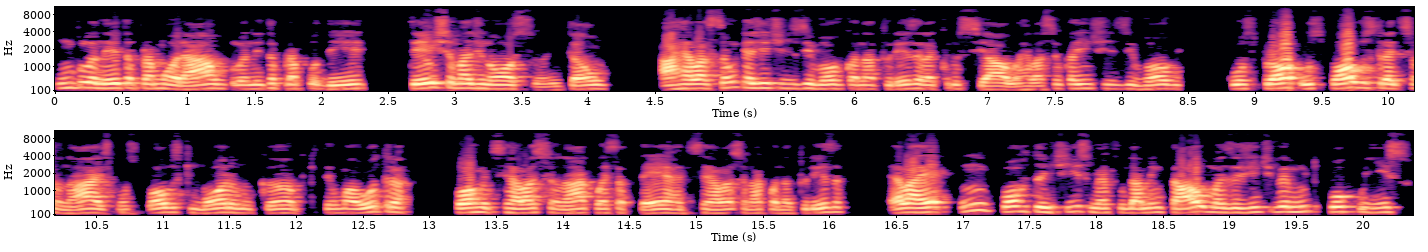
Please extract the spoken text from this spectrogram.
um planeta para morar, um planeta para poder ter e chamar de nosso. Então, a relação que a gente desenvolve com a natureza é crucial. A relação que a gente desenvolve com os, pró, os povos tradicionais, com os povos que moram no campo, que tem uma outra forma de se relacionar com essa terra, de se relacionar com a natureza, ela é importantíssima, é fundamental, mas a gente vê muito pouco isso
